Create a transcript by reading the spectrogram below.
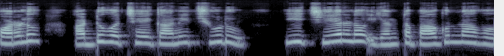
పొరలు అడ్డు వచ్చాయి గాని చూడు ఈ చీరలో ఎంత బాగున్నావో.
